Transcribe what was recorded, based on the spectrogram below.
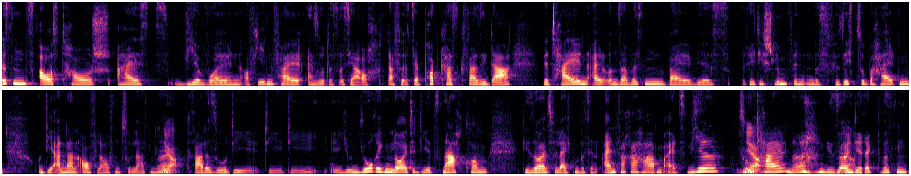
Wissensaustausch heißt, wir wollen auf jeden Fall, also das ist ja auch, dafür ist der Podcast quasi da. Wir teilen all unser Wissen, weil wir es richtig schlimm finden, das für sich zu behalten und die anderen auflaufen zu lassen. Ne? Ja. Gerade so die, die, die juniorigen Leute, die jetzt nachkommen, die sollen es vielleicht ein bisschen einfacher haben als wir zum ja. Teil. Ne? Die sollen ja. direkt wissen,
